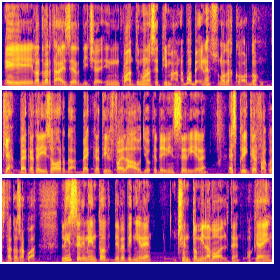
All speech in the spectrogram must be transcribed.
E l'advertiser dice in quanto in una settimana. Va bene sono d'accordo. Tiè, beccati i sorda beccati il file audio che devi inserire e Spreaker fa questa cosa qua. L'inserimento deve avvenire 100.000 volte ok?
